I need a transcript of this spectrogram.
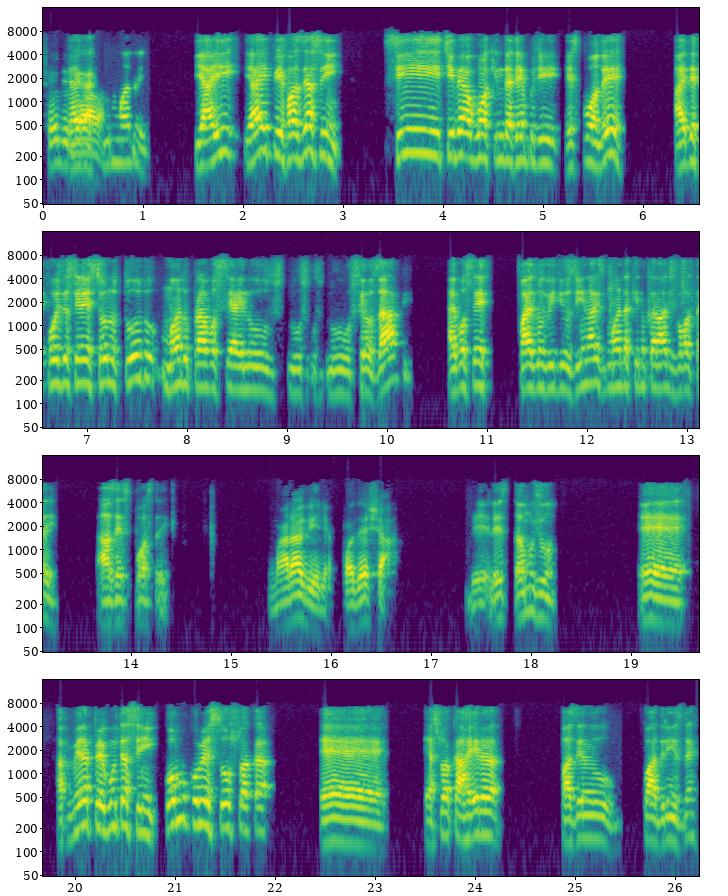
Show de pega bola. Aqui, manda aí. E aí, e aí, Pia, fazer assim. Se tiver algum aqui não der tempo de responder, aí depois eu seleciono tudo, mando para você aí no, no, no, seu zap, aí você faz um videozinho, nós manda aqui no canal de volta aí, as respostas aí. Maravilha, pode deixar. Beleza, tamo junto. É, a primeira pergunta é assim, como começou sua, é, a sua carreira fazendo quadrinhos, né?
